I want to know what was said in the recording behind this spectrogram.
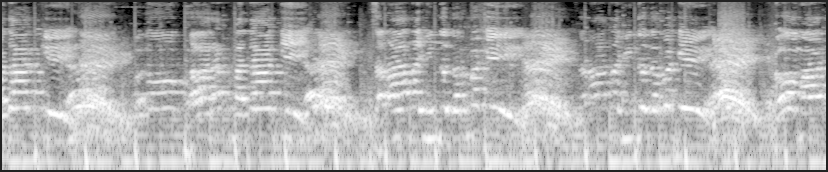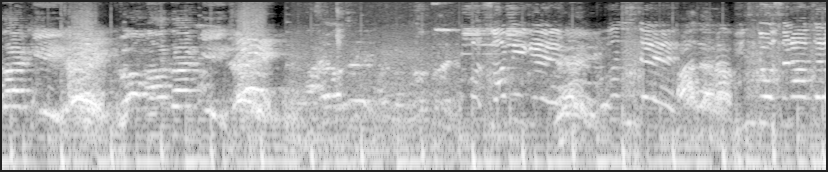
ಭಾರತ್ ಮಾತಾ ಕಿ ಬಲೋ ಭಾರತ್ ಮಾತಾ ಕಿ ಸನಾತನ ಹಿಂದೂ ಧರ್ಮ ಕಿ ಸನಾತನ ಹಿಂದೂ ಧರ್ಮ ಕಿ ಗೋ ಮಾತಾ ಕಿ ಗೋ ಮಾತಾ ಕಿ ನಮ್ಮ ಸ್ವಾಮಿಗೆ ಒಂದೇ ಹಿಂದೂ ಸನಾತನ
